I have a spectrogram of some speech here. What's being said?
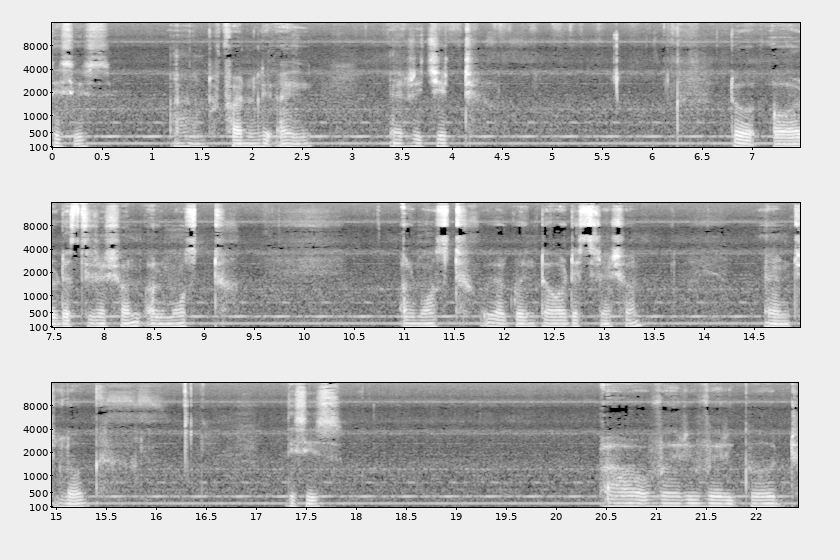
this is and finally I reach it to our destination almost almost we are going to our destination. And look this is a very very good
